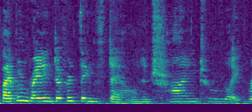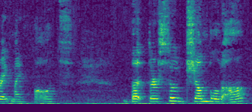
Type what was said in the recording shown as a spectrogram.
But I've been writing different things down and trying to like write my thoughts but they're so jumbled up.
